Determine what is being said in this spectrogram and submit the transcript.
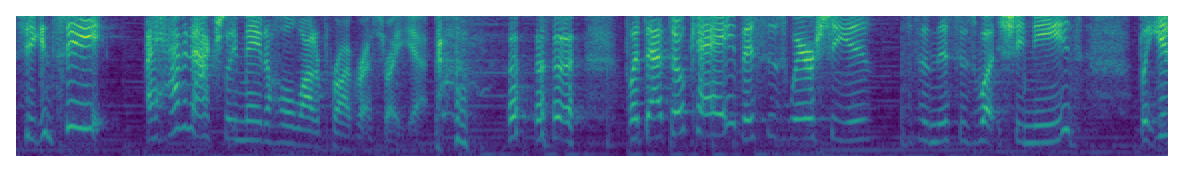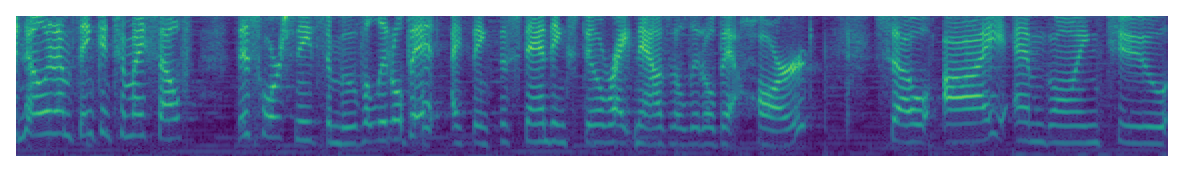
So you can see I haven't actually made a whole lot of progress right yet. but that's okay. This is where she is and this is what she needs. But you know what I'm thinking to myself? This horse needs to move a little bit. I think the standing still right now is a little bit hard. So I am going to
